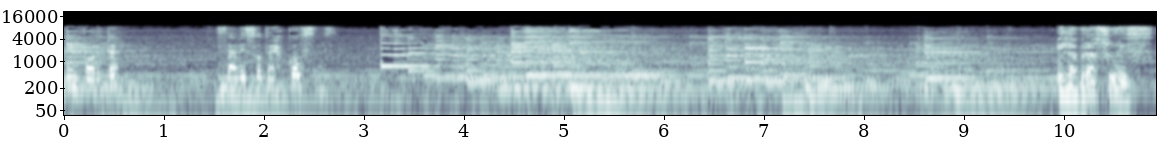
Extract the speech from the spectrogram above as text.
No importa. sabes otras cosas. El abrazo es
